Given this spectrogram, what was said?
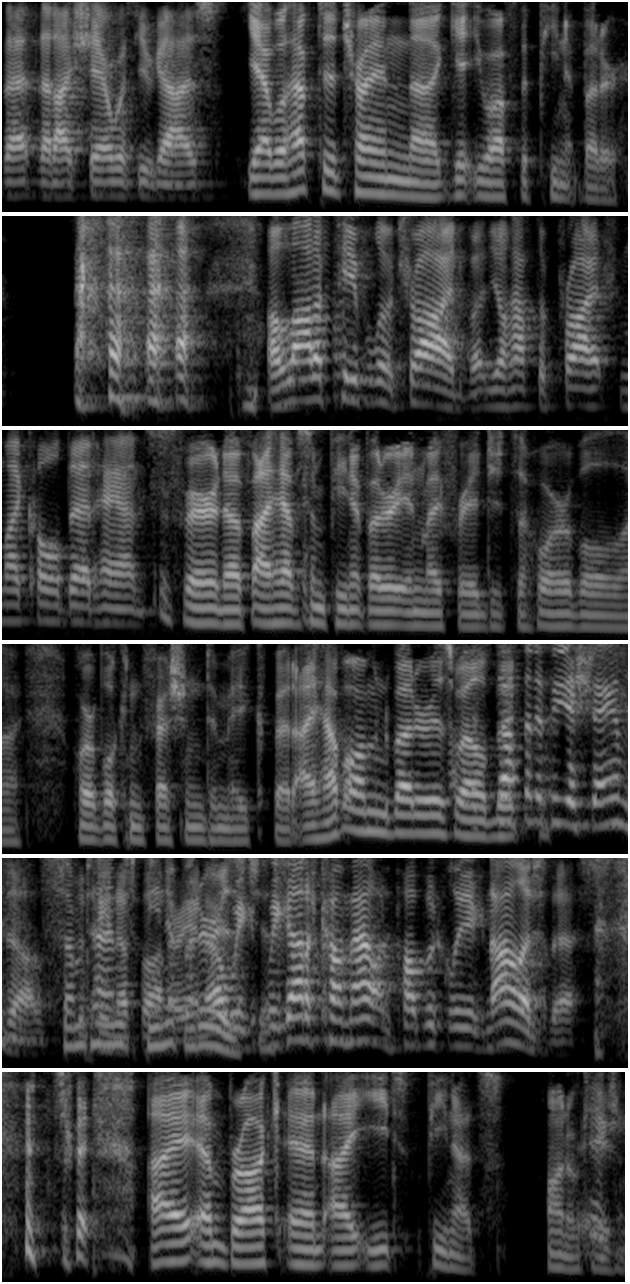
that, that I share with you guys. Yeah, we'll have to try and uh, get you off the peanut butter. a lot of people have tried, but you'll have to pry it from my cold dead hands. Fair enough. I have some peanut butter in my fridge. It's a horrible, uh, horrible confession to make, but I have almond butter as well. It's but nothing to be ashamed of. Sometimes peanut butter you know? is we, just- we got to come out and publicly acknowledge this. that's right. I am Brock, and I eat peanuts on occasion.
